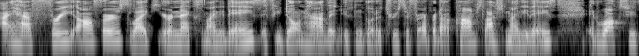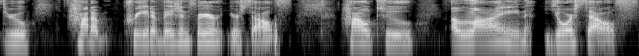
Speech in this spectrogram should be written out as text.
I have free offers like your next 90 days. If you don't have it, you can go to theresaforever.com slash 90 days. It walks you through how to create a vision for your, yourself, how to align yourself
